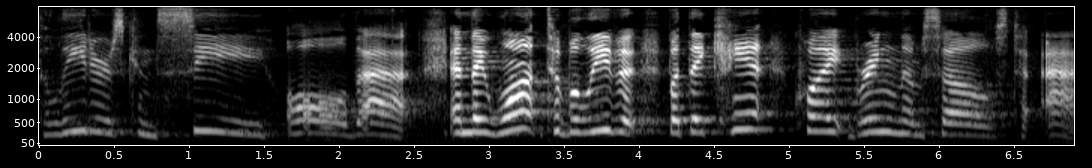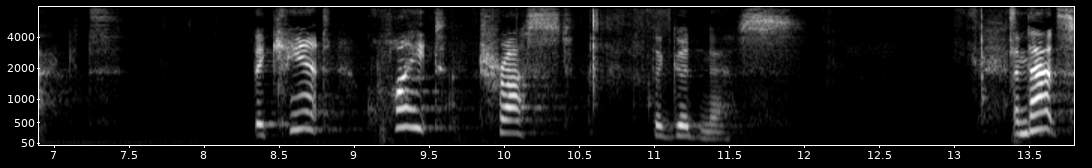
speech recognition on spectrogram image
The leaders can see all that, and they want to believe it, but they can't quite bring themselves to act. They can't quite trust the goodness. And that's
